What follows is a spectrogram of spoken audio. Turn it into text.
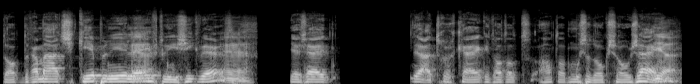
dat dramatische keerpunt in je leven toen je ziek werd. Jij zei, ja, terugkijkend had dat, had dat, moest dat ook zo zijn. Ja.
